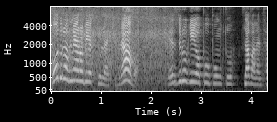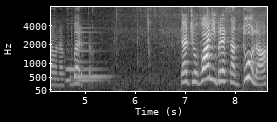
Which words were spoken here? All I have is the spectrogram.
Pod rozmiar obiektu leci, brawo. Jest drugi o pół punktu za Valentinem Fubertem. Da Giovanni Bresadola.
